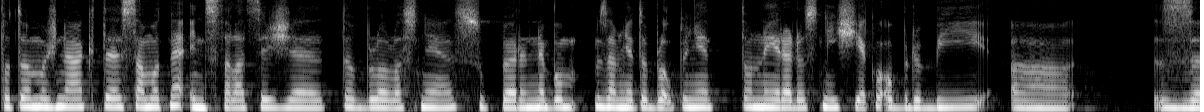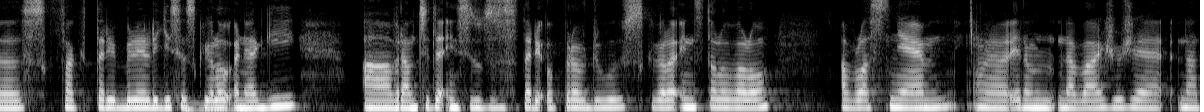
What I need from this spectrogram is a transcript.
Potom možná k té samotné instalaci, že to bylo vlastně super, nebo za mě to bylo úplně to nejradostnější jako období. Uh, z, fakt tady byli lidi se skvělou energií a v rámci té instituce se tady opravdu skvěle instalovalo. A vlastně uh, jenom navážu, že na,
